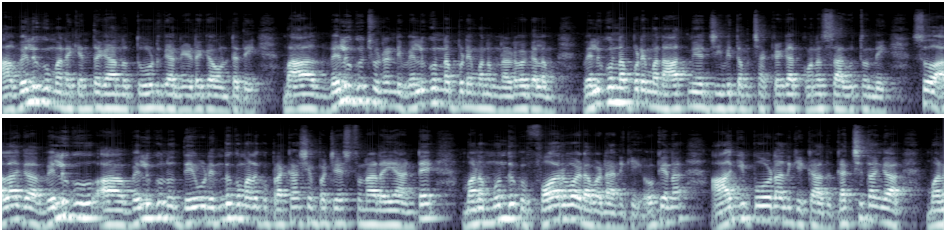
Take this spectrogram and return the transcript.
ఆ వెలుగు మనకి ఎంతగానో తోడుగా నీడగా ఉంటుంది. మా వెలుగు చూడండి వెలుగున్నప్పుడే మనం నడవగలం. వెలుగున్నప్పుడే మన ఆత్మీయ జీవితం చక్కగా కొనసాగుతుంది. సో అలా అలాగా వెలుగు ఆ వెలుగును దేవుడు ఎందుకు మనకు ప్రకాశింపచేస్తున్నాడయ్యా అంటే మనం ముందుకు ఫార్వర్డ్ అవ్వడానికి ఓకేనా? ఆగిపోవడానికి కాదు ఖచ్చితంగా మన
